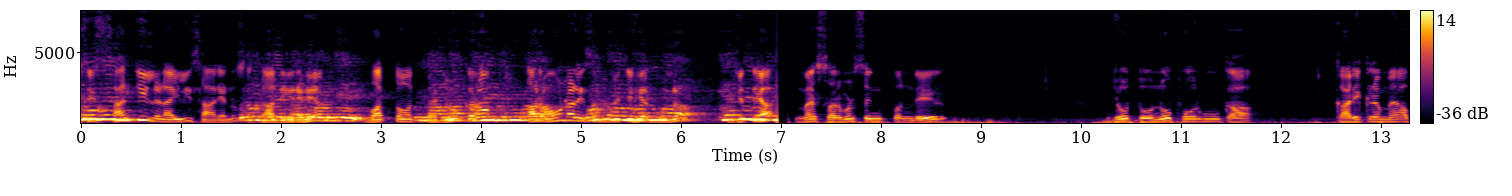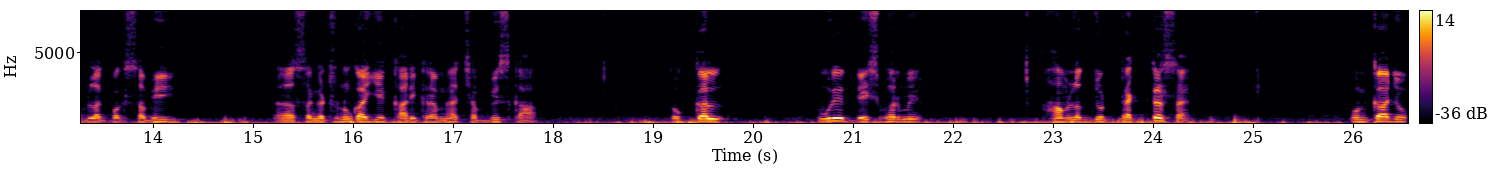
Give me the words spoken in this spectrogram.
ਅਸੀਂ ਸਾਂਝੀ ਲੜਾਈ ਲਈ ਸਾਰਿਆਂ ਨੂੰ ਸੱਦਾ ਦੇ ਰਹੇ ਹਾਂ ਵੱਧ ਤੋਂ ਵੱਧ ਸਹਿਯੋਗ ਕਰੋ ਔਰ ਆਉਣ ਵਾਲੇ ਸਮੇਂ ਵਿੱਚ ਇਹ ਅੰਦੋਲਨ ਜਿੱਤਿਆ ਮੈਂ ਸਰਵਣ ਸਿੰਘ ਪੰਡੇਰ जो दोनों फोरमों का कार्यक्रम है अब लगभग सभी अ, संगठनों का ये कार्यक्रम है 26 का तो कल पूरे देश भर में हम लोग जो ट्रैक्टर्स हैं, उनका जो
